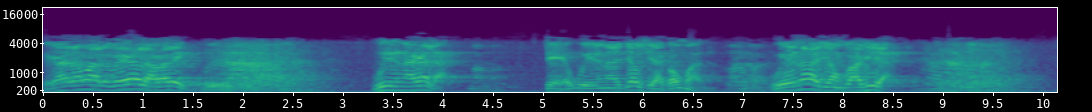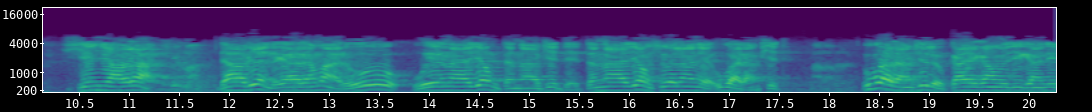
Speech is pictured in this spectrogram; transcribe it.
ဒကာဓမ္မတို့ဘယ်ကလာပါလိမ့်ဝေဒနာကလားတဲ့ဝေဒနာကြောက်เสียကောင်းပါလားဝေဒနာကြောင့်ဘာဖြစ်ရ ရှင်းကြလားဒါဖြင့်ဒကာဓမ္မတို့ဝေဒနာကြောင့်တဏှာဖြစ်တယ်တဏှာကြောင့်ဆွဲလန်းတဲ့ဥပါဒံဖြစ်တယ်ဥပါဒံဖြစ်လို့ကာယကံဝစီကံတွေ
